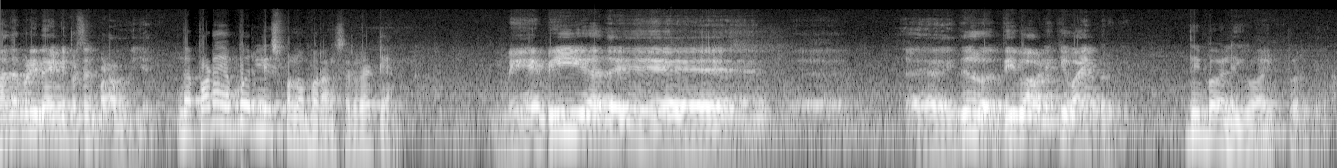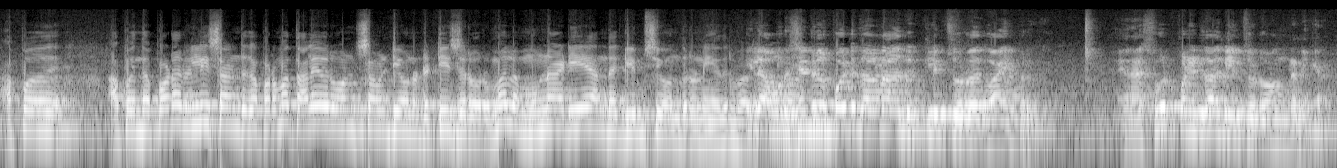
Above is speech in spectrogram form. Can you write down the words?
மற்றபடி நைன்டி பர்சன்ட் படம் முடிஞ்சது. இந்த படம் எப்போ ரிலீஸ் பண்ண போகிறாங்க சார் வேட்டையன்? மேபி அது இது தீபாவளிக்கு வாய்ப்பு இருக்கு. தீபாவளிக்கு வாய்ப்பு இருக்குது அப்போ அப்போ இந்த படம் ரிலீஸ் ஆனதுக்கு அப்புறமா தலைவர் ஒன் செவன்ட்டி ஒனோட டீசர் வருமா? இல்லை முன்னாடியே அந்த கிளிம்ஸி வந்துடும் நீ இல்ல எதிர்பார்க்க ஒரு ஷெட்யூல் போயிட்டு தாங்கன்னா அதுக்கு கிளிப்ஸ் விடுறதுக்கு வாய்ப்பு இருக்கு. ஏன்னா ஷூட் பண்ணிட்டு தான் கிளிப்ஸ் விடுவாங்கன்னு நினைக்கிறேன்.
